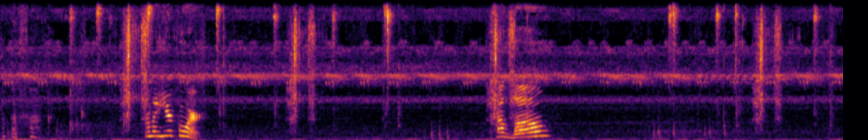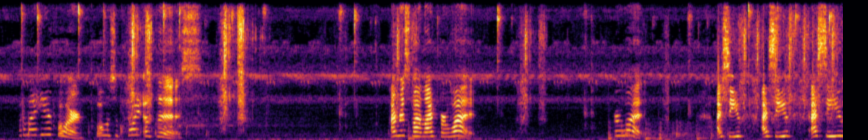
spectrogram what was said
What the fuck? What am I here for? Hello? What am I here for? What was the point of this? I risked my life for what? For what? I see you. I see you. I see you.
